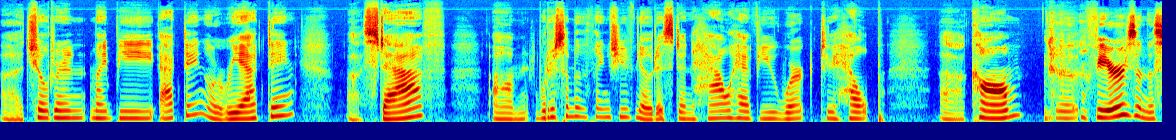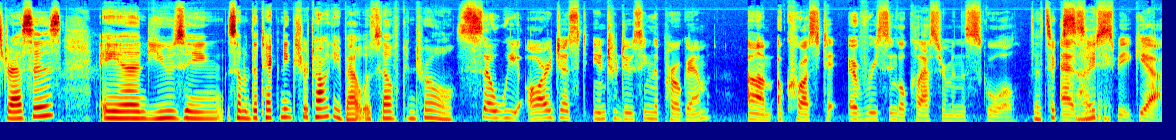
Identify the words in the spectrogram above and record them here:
uh, children might be acting or reacting, uh, staff? Um, what are some of the things you've noticed, and how have you worked to help uh, calm the fears and the stresses and using some of the techniques you're talking about with self control? So we are just introducing the program um, across to every single classroom in the school That's exciting. as I speak. Yeah.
